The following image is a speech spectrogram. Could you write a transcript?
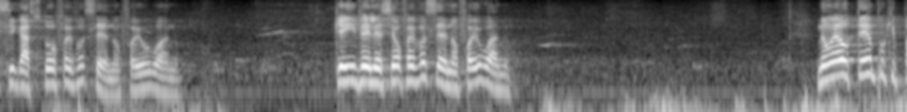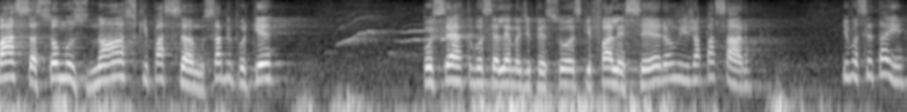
se gastou foi você, não foi o ano. Quem envelheceu foi você, não foi o ano. Não é o tempo que passa, somos nós que passamos. Sabe por quê? Por certo, você lembra de pessoas que faleceram e já passaram. E você está aí.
